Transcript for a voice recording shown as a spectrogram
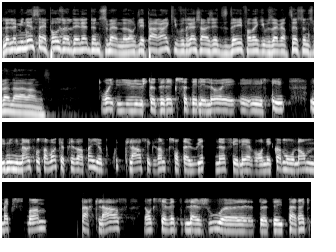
Le, le ministre impose un délai d'une semaine. Là. Donc, les parents qui voudraient changer d'idée, il faudrait qu'ils vous avertissent une semaine à l'avance. Oui, je te dirais que ce délai-là est, est, est, est, minimal. Il faut savoir que présentement, il y a beaucoup de classes, exemple, qui sont à 8, 9 élèves. On est comme au nombre maximum par classe. Donc, s'il y avait de l'ajout euh, de, des parents qui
